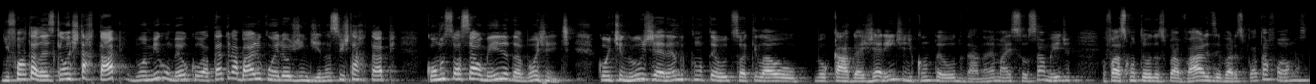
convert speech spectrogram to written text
de Fortaleza, que é uma startup de um amigo meu, que eu até trabalho com ele hoje em dia nessa startup como social media, tá bom, gente? Continuo gerando conteúdo, só que lá o meu cargo é gerente de conteúdo, tá? Não é mais social media. Eu faço conteúdos para várias e várias plataformas.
